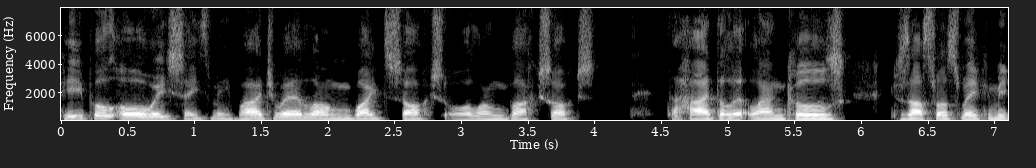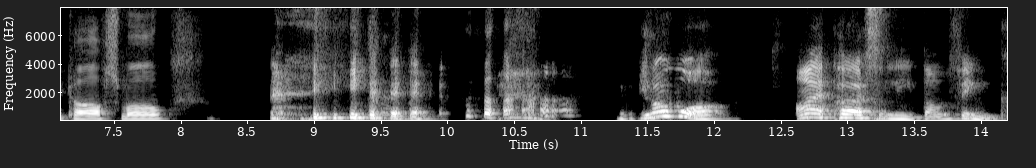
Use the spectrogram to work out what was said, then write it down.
People always say to me, "Why do you wear long white socks or long black socks?" To hide the little ankles, because that's what's making me calf small. yeah. you know what? I personally don't think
